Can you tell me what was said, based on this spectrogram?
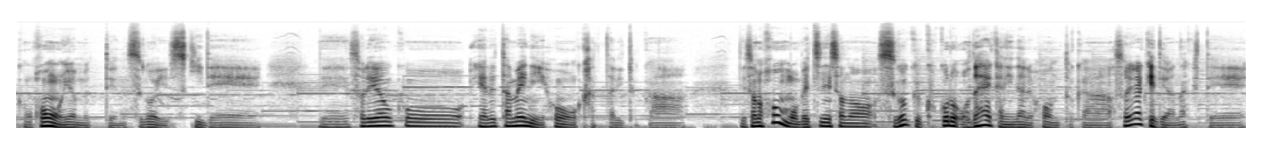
こう本を読むっていうのすごい好きででそれをこうやるために本を買ったりとかでその本も別にそのすごく心穏やかになる本とかそういうわけではなくて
